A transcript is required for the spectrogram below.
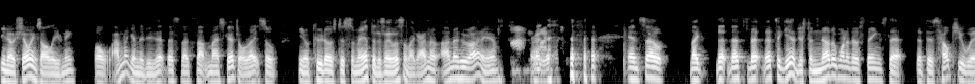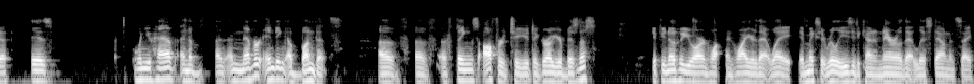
you know, showings all evening. Well, I'm not going to do that. That's, that's not my schedule. Right. So, you know, kudos to Samantha to say, listen, like, I know, I know who I am. Right. and so like that, that's, that, that's again, just another one of those things that, that this helps you with is when you have an, a, a never ending abundance of, of, of things offered to you to grow your business, if you know who you are and, wh- and why you're that way, it makes it really easy to kind of narrow that list down and say,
